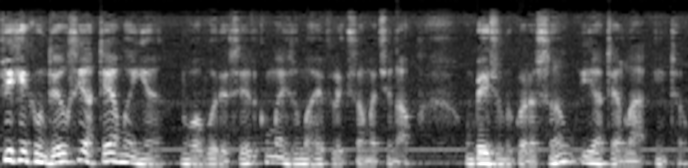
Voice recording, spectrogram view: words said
Fiquem com Deus e até amanhã, no alvorecer, com mais uma reflexão matinal. Um beijo no coração e até lá então.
